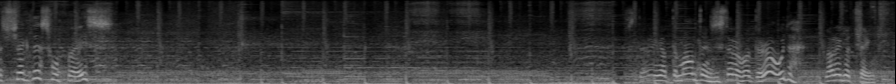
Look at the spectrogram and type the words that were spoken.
Let's check this one place. Staring at the mountains instead of at the road, not a good thing.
